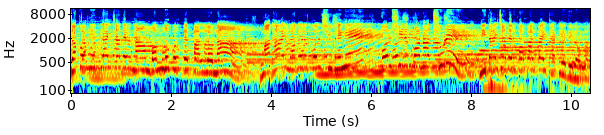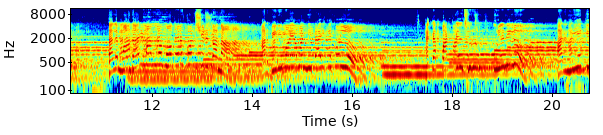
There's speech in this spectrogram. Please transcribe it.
যখন নিতাই চাঁদের নাম বন্ধ করতে পারল না মাধাই মদের কলসি ভেঙে কলসির কণা ছুঁড়ে নিতাই চাঁদের কপালটাই ফাটিয়ে দিল মা। তাহলে মাধাই মারলো মদের কলসির কানা, আর বিনিময়ে আমার নিতাই কি করল? একটা পাটকেল ছুড়ে তুলে নিল আর নিয়ে কি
